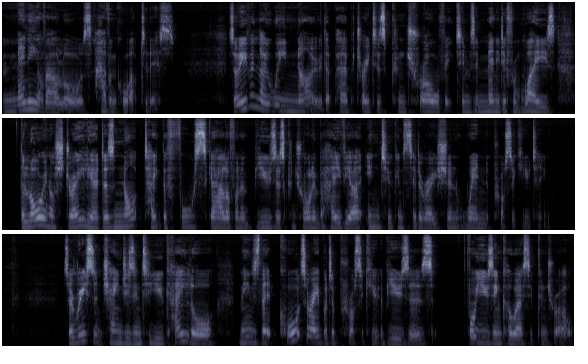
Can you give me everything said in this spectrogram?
many of our laws haven't caught up to this. So, even though we know that perpetrators control victims in many different ways, the law in Australia does not take the full scale of an abuser's controlling behaviour into consideration when prosecuting. So, recent changes into UK law means that courts are able to prosecute abusers for using coercive control.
